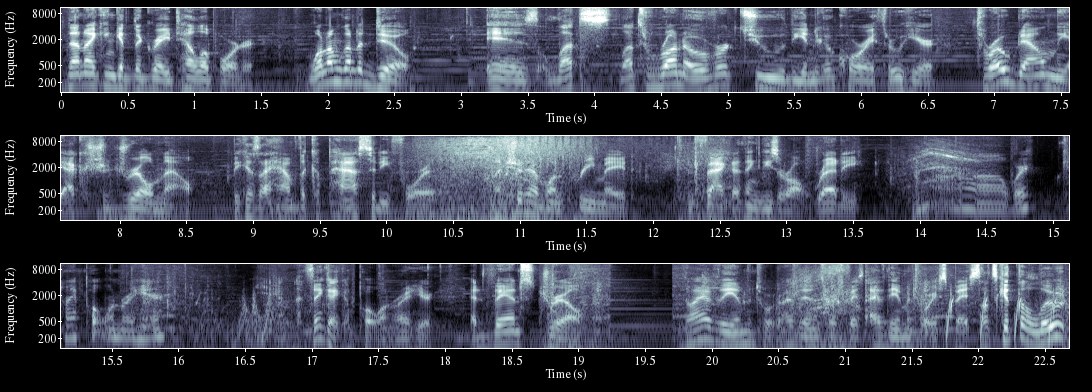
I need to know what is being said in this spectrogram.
then I can get the gray teleporter. What I'm gonna do is let's let's run over to the Indigo Quarry through here, throw down the extra drill now, because I have the capacity for it. And I should have one pre-made. In fact, I think these are all ready. Uh, where can I put one right here? Yeah, I think I can put one right here. Advanced drill. Do I have the inventory? I have the inventory space. I have the inventory space. Let's get the loot.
